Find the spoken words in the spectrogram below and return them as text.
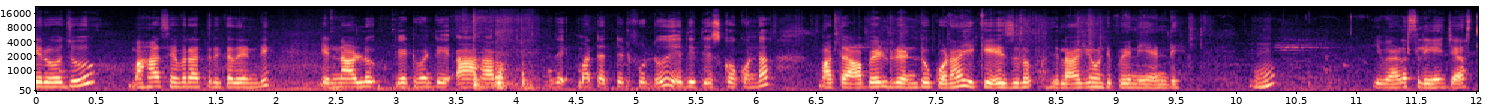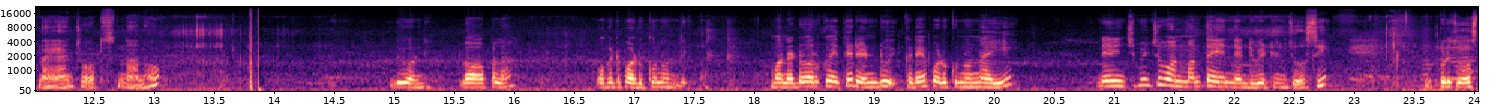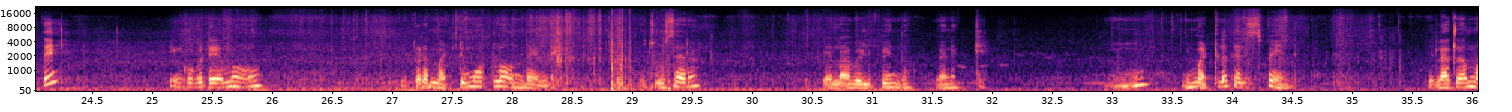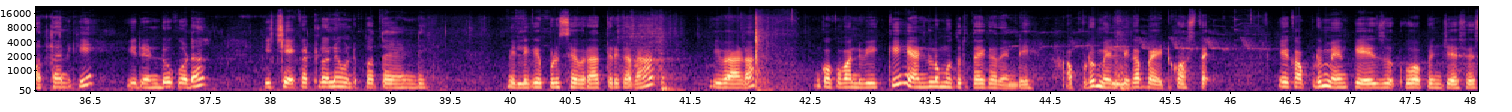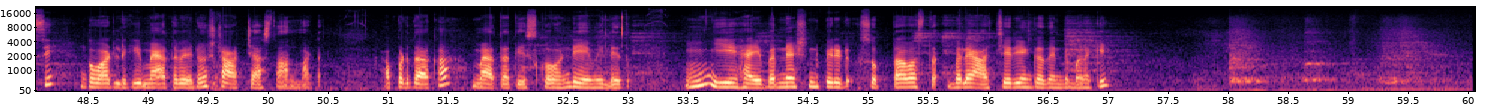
ఈరోజు మహాశివరాత్రి కదండి. ఎన్నాళ్ళు ఎటువంటి ఆహారం అదే మా టెట్టెల్ ఫుడ్ ఏది తీసుకోకుండా మా తాబేళ్ళు రెండు కూడా ఈ కేజీలో ఇలాగే ఉండిపోయినాయండి. ఈవేళ అసలు ఏం చేస్తున్నాయా అని చూస్తున్నాను. ఇదిగోండి లోపల ఒకటి పడుకుని ఉంది. మొన్నటి వరకు అయితే రెండు ఇక్కడే పడుకుని ఉన్నాయి. నేను ఇంచుమించు వన్ మంత్ అయిందండి వీటిని చూసి. ఇప్పుడు చూస్తే ఇంకొకటేమో ఇక్కడ మట్టి మూటలో ఉందండి. చూసారా? ఎలా వెళ్ళిపోయిందో వెనక్కి. ఈ మట్టిలో కలిసిపోయింది. ఇలాగా మొత్తానికి ఈ రెండు కూడా ఈ చీకట్లోనే ఉండిపోతాయండి. మెల్లిగా ఇప్పుడు శివరాత్రి కదా ఈవేళ ఇంకొక వన్ వీక్కి ఎండలు ముదురుతాయి కదండి. అప్పుడు మెల్లిగా బయటకు వస్తాయి. ఇక అప్పుడు మేము కేజ్ ఓపెన్ చేసేసి ఇంకా వాటికి మేత వేయడం స్టార్ట్ చేస్తాం అనమాట అప్పటిదాకా మేత తీసుకోవండి ఏమీ లేదు. ఈ హైబర్నేషన్ పీరియడ్ సుప్తావస్థ భలే ఆశ్చర్యం కదండి మనకి.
